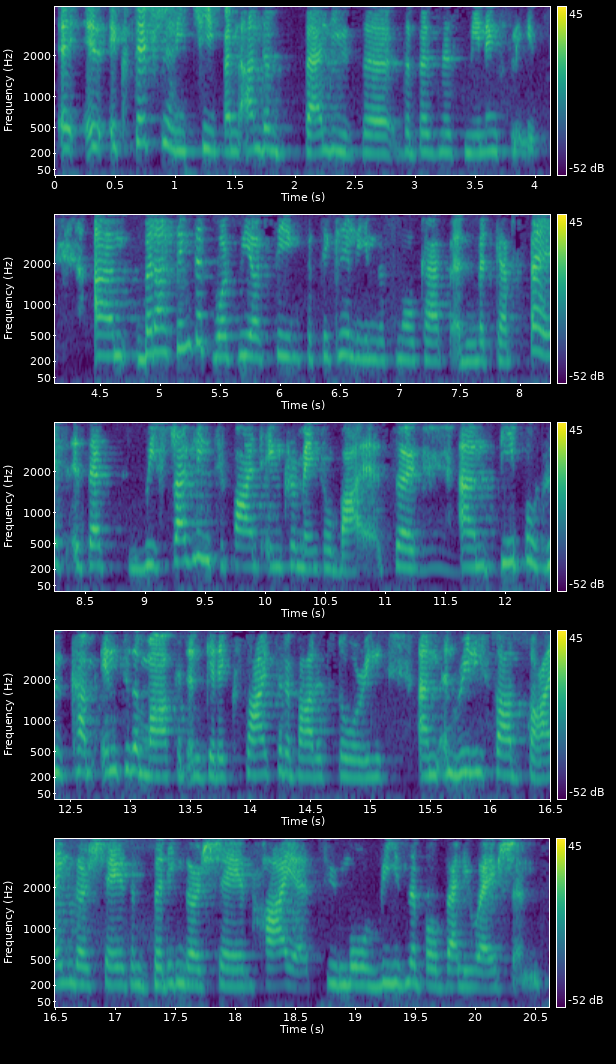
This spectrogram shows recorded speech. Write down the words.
exceptionally cheap and undervalues the, the business meaningfully. Um, but I think that what we are seeing, particularly in the small cap and mid cap space, is that we're struggling to find incremental buyers. So um, people who come into the market and get excited about a story um, and really start buying those shares and bidding those shares higher to more reasonable valuations.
